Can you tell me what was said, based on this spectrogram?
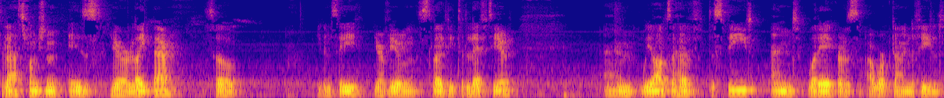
The last function is your light bar. So you can see you're veering slightly to the left here. And we also have the speed and what acres are worked on in the field.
